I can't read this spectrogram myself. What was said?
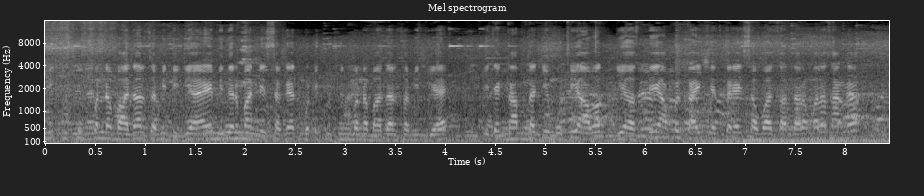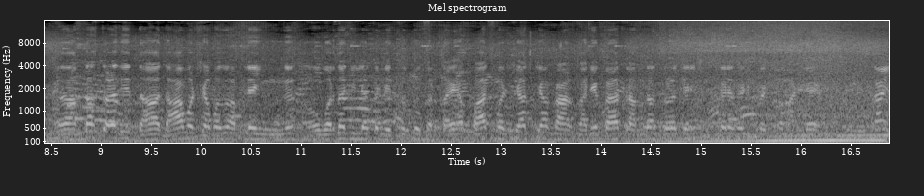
ही कृषी उत्पन्न बाजार समिती जी आहे विदर्भाची सगळ्यात मोठी कृषी उत्पन्न बाजार समिती आहे. इथे कापसाची मोठी आवक जी असते आपण काही शेतकऱ्यांशी संवाद साधणार. मला सांगा रामदास तळस हे दहा दहा वर्षापासून आपल्या हिंग वर्धा जिल्ह्याचं नेतृत्व करत आहे या पाच वर्षाच्या का कार्यकाळात रामदास तळस यांनी शेतकऱ्यासाठी प्रश्न मांडले आहे काय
